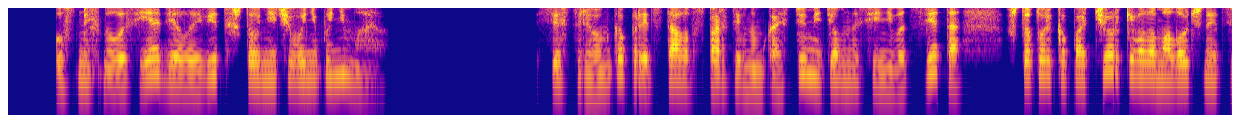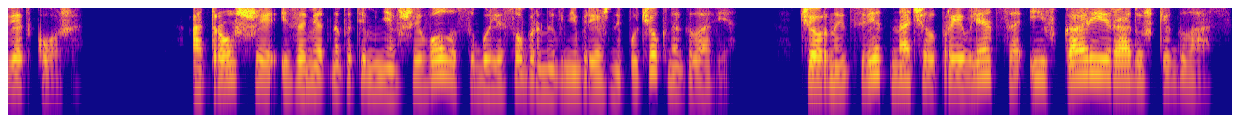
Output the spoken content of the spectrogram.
— усмехнулась я, делая вид, что ничего не понимаю. Сестренка предстала в спортивном костюме темно-синего цвета, что только подчеркивало молочный цвет кожи. Отросшие и заметно потемневшие волосы были собраны в небрежный пучок на голове. Черный цвет начал проявляться и в карии радужке глаз.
